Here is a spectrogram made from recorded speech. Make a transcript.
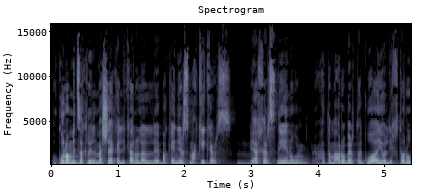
وكلهم متذكرين المشاكل اللي كانوا للباكينيرز مع kickers بآخر سنين وحتى مع روبرت أجوايو اللي اختاروه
